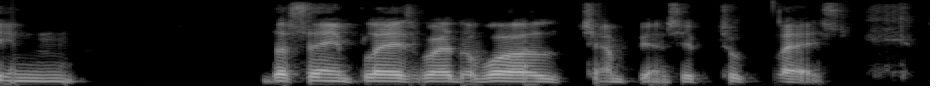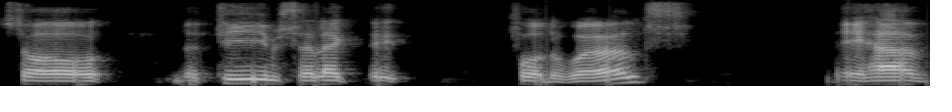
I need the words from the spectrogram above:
in the same place where the world championship took place. So the team selected for the worlds, they have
